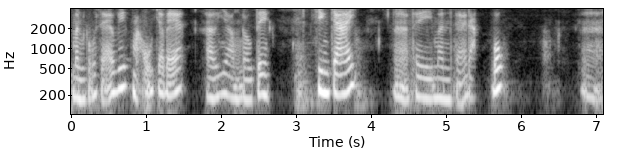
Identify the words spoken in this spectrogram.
mình cũng sẽ viết mẫu cho bé ở dòng đầu tiên. Xiên trái à, thì mình sẽ đặt bút à,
